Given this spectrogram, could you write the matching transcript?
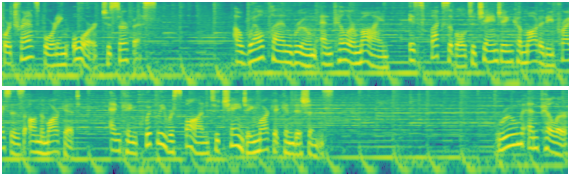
for transporting ore to surface. A well-planned room and pillar mine is flexible to changing commodity prices on the market and can quickly respond to changing market conditions. Room and pillar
